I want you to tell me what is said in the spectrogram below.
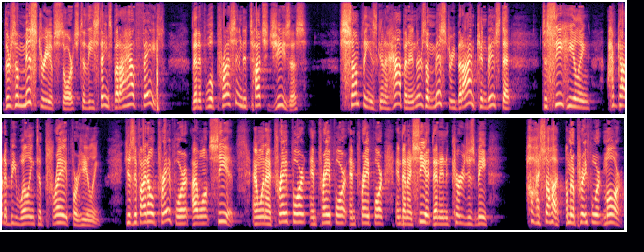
there's a mystery of sorts to these things, but I have faith that if we'll press in to touch Jesus, something is going to happen. And there's a mystery, but I'm convinced that to see healing, I've got to be willing to pray for healing. Because if I don't pray for it, I won't see it. And when I pray for it and pray for it and pray for it, and then I see it, then it encourages me. Oh, I saw it. I'm going to pray for it more.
